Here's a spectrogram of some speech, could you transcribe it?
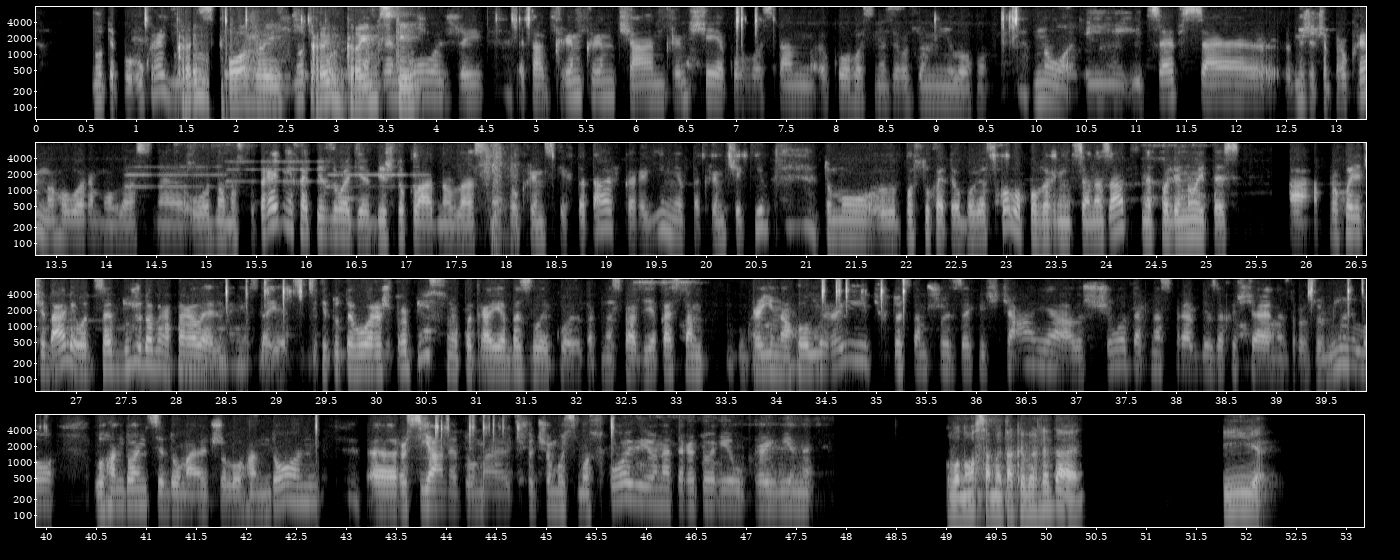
ну, типу, український. Крим Божий, ну, типу, Крим Кримський. Крим Божий, так, Крим Кримчан, Крим ще якогось там когось незрозумілого. Ну і, і це все між іншим, про Крим ми говоримо власне у одному з попередніх епізодів, більш докладно власне про кримських татар, караїмів та кримчаків. Тому е, послухайте обов'язково, поверніться назад, не полінуйтесь. А проходячи далі, от це дуже добра паралель, мені здається. Тільки тут ти говориш про пісню, котра є безликою, так насправді якась там Україна говорить, хтось там щось захищає, але що так насправді захищає, незрозуміло. Лугандонці думають, що Лугандон, е, росіяни думають, що чомусь Московію на території України. Воно саме так і виглядає. І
